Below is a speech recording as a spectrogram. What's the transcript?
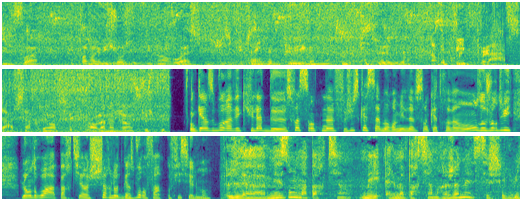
une fois, et pendant huit jours j'ai vu l'angoisse. Je me suis dit putain, ils m'aiment plus les gamins, cette pisseuse. Et puis plaf, ça, ça a recommencé. Alors là maintenant, je touche plus. Gainsbourg a vécu là de 69 jusqu'à sa mort en 1991. Aujourd'hui, l'endroit appartient à Charlotte Gainsbourg, enfin officiellement. La maison m'appartient, mais elle m'appartiendra jamais, c'est chez lui.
